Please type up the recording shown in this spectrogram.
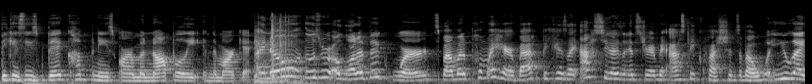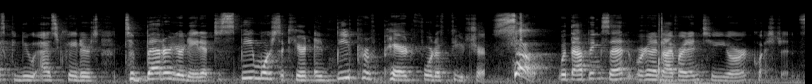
because these big companies are a monopoly in the market. I know those were a lot of big words, but I'm gonna pull my hair back because I asked you guys on Instagram to ask me questions about what you guys can do as creators to better your data, to be more secured and be prepared for the future. So with that being said, we're gonna dive right into your questions.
